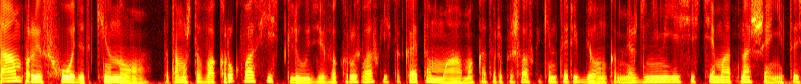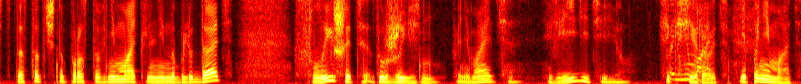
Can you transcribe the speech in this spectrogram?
там происходит кино, потому что вокруг вас есть люди, вокруг вас есть какая-то мама, которая пришла с каким-то ребенком, между ними есть система отношений. То есть достаточно просто внимательнее наблюдать, слышать эту жизнь, понимаете, видеть ее, фиксировать понимать. и понимать.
